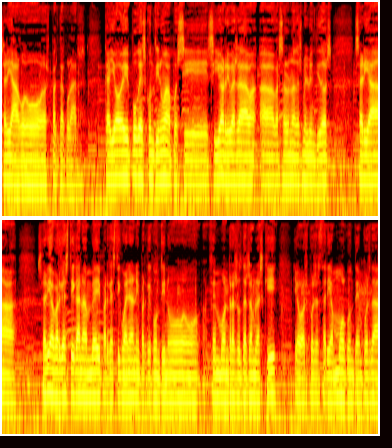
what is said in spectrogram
seria algo espectacular. Que jo hi pogués continuar, pues, si, si jo arribés a, a Barcelona 2022, seria seria perquè estic anant bé i perquè estic guanyant i perquè continuo fent bons resultats amb l'esquí llavors pues, estaria molt content pues, de,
